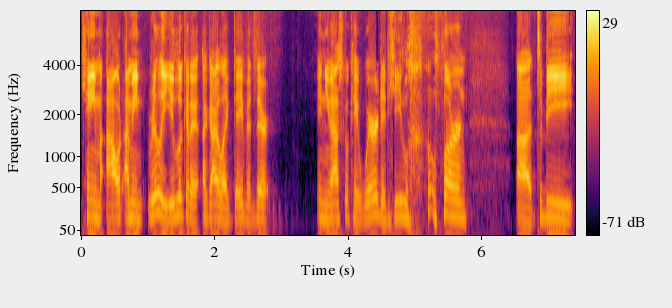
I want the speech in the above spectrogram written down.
came out. I mean, really, you look at a, a guy like David there, and you ask, okay, where did he learn uh, to be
